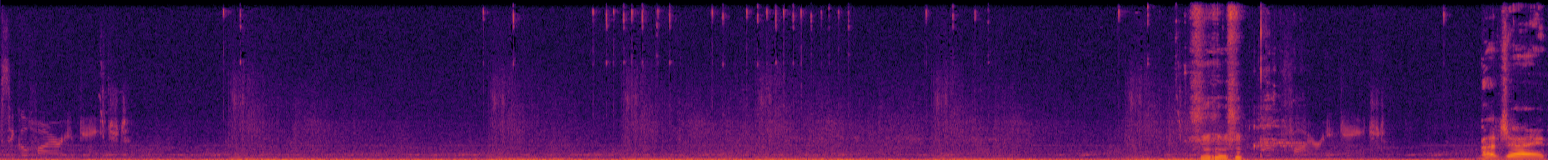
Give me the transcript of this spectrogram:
Single fire engaged. fire engaged. I tried.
